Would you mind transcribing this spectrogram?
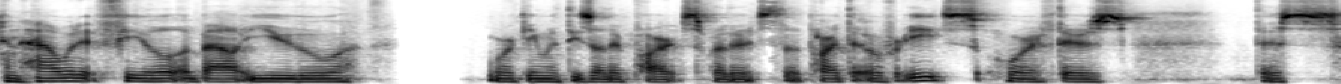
and how would it feel about you working with these other parts, whether it's the part that overeats or if there's this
